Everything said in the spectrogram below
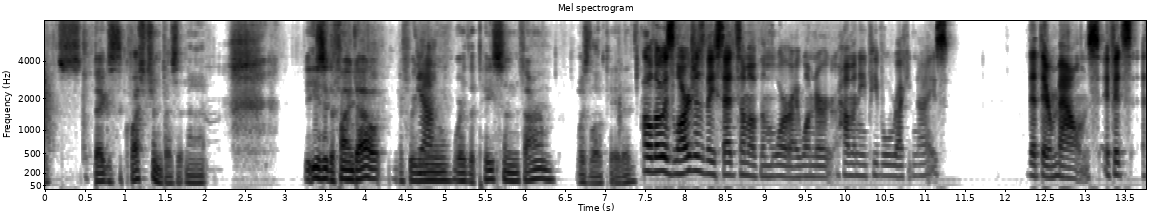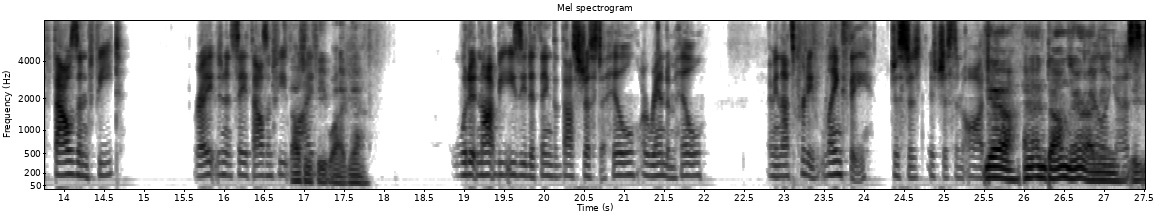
It begs the question, does it not? Be easy to find out if we Yeah. knew where the Payson farm was located. Although, as large as they said some of them were, I wonder how many people recognize that they're mounds. If it's a thousand feet, right? Didn't it say a thousand feet Thousand wide? feet wide, yeah. Would it not be easy to think that that's just a hill, a random hill? I mean, that's pretty lengthy. Just a, it's just an odd. Yeah, and, and down there, I Hill, I mean. Mm-hmm. it-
